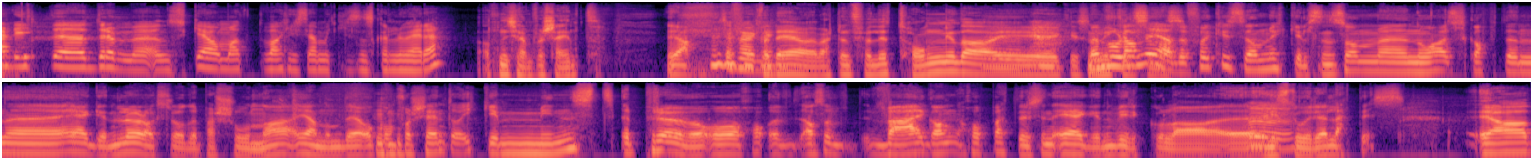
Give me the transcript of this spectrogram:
er ditt uh, drømmeønske om at hva Christian Mikkelsen skal levere? At den kommer for seint. Ja. selvfølgelig. For det har jo vært en føljetong da i Christian Men hvordan er det for Christian Mikkelsen, som eh, nå har skapt en eh, egen Lørdagsrådet-persona gjennom det å komme for sent, og ikke minst prøve å altså, hver gang hoppe etter sin egen Wirkola-historie lættis? Ja,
